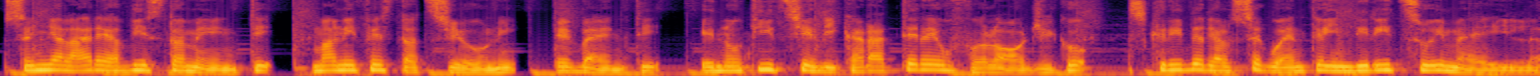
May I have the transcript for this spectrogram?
segnalare avvistamenti, manifestazioni, eventi e notizie di carattere ufologico, scrivere al seguente indirizzo email:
